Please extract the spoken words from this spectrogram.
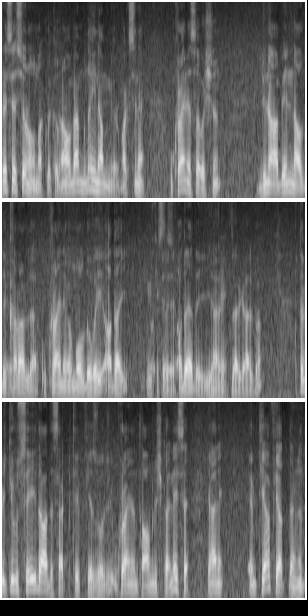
resesyon olmakla kalır. Ama ben buna inanmıyorum. Aksine Ukrayna Savaşı'nın dün AB'nin aldığı kararla Ukrayna ve Moldova'yı aday Ülkesi. e, aday adayı ilan Evet. ettiler galiba. Bu tabii ki Rusya'yı daha da sert bir tepki yazı olacak. Ukrayna'nın tamamını işgal. Neyse yani emtia fiyatlarının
